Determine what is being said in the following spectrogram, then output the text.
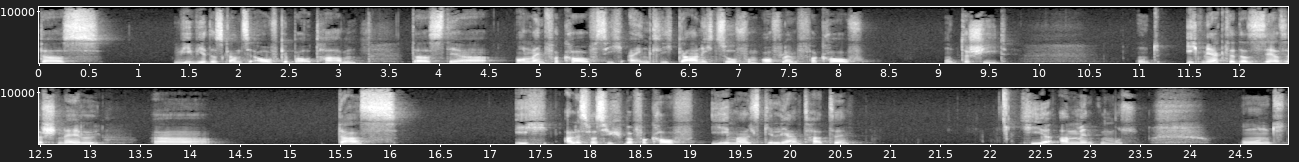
dass wie wir das Ganze aufgebaut haben, dass der Online-Verkauf sich eigentlich gar nicht so vom Offline-Verkauf unterschied. Und ich merkte das sehr, sehr schnell, äh, dass ich alles, was ich über Verkauf jemals gelernt hatte, hier anwenden muss. Und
